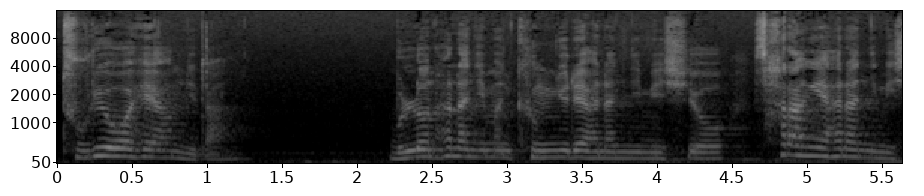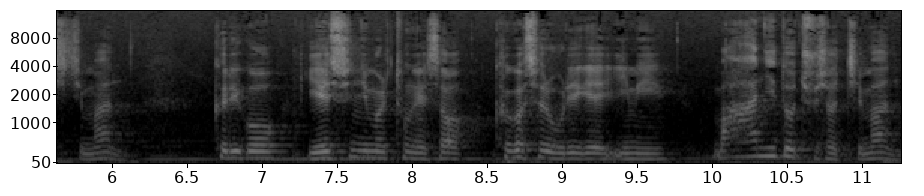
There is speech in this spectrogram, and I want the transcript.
두려워해야 합니다. 물론 하나님은 극률의 하나님이시요 사랑의 하나님이시지만 그리고 예수님을 통해서 그것을 우리에게 이미 많이도 주셨지만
